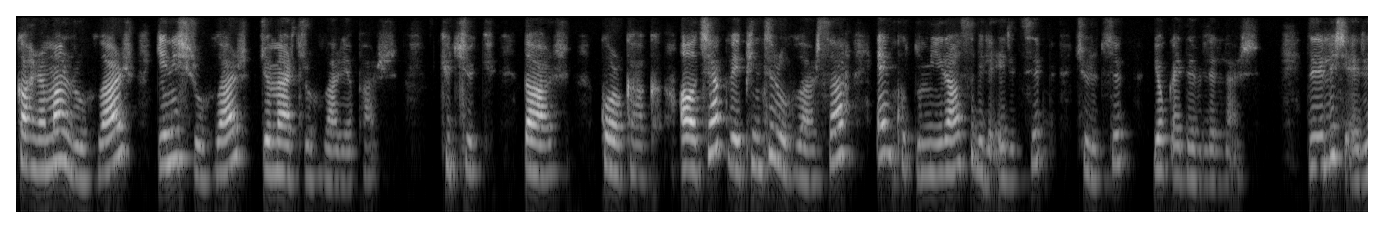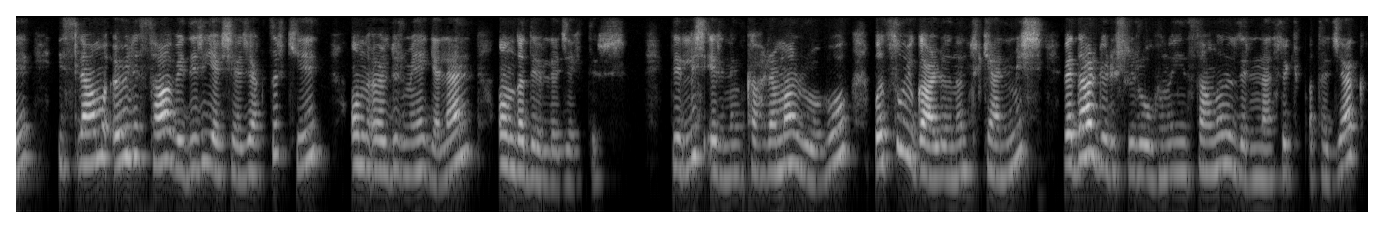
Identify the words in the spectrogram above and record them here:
kahraman ruhlar, geniş ruhlar, cömert ruhlar yapar. Küçük, dar, korkak, alçak ve pinti ruhlarsa en kutlu mirası bile eritip, çürütüp yok edebilirler. Diriliş eri İslam'ı öyle sağ ve diri yaşayacaktır ki onu öldürmeye gelen onda dirilecektir. Diriliş erinin kahraman ruhu batı uygarlığının tükenmiş ve dar görüşlü ruhunu insanlığın üzerinden söküp atacak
